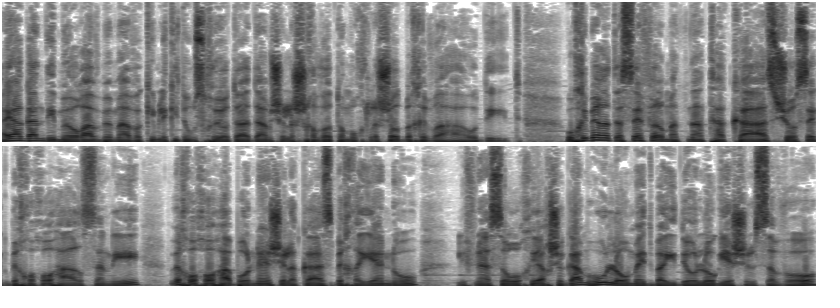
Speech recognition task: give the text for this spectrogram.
היה גנדי מעורב במאבקים לקידום זכויות האדם של השכבות המוחלשות בחברה ההודית. הוא חיבר את הספר מתנת הכעס, שעוסק בכוחו ההרסני וכוחו הבונה של הכעס בחיינו. לפני עשור הוכיח שגם הוא לא עומד באידיאולוגיה של סבו,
